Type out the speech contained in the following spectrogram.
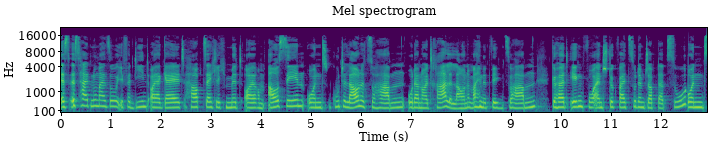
Es ist halt nun mal so, ihr verdient euer Geld hauptsächlich mit eurem Aussehen und gute Laune zu haben oder neutrale Laune meinetwegen zu haben, gehört irgendwo ein Stück weit zu dem Job dazu. Und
